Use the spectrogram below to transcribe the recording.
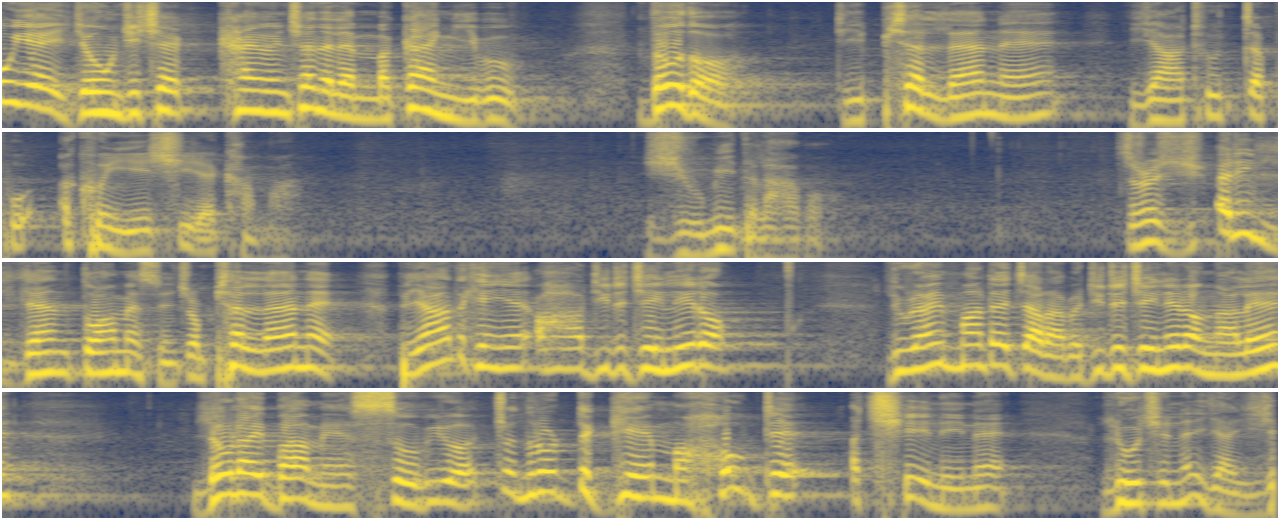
ကိုယ့်ရဲ့ယုံကြည်ချက်ခံယူချက်နဲ့လည်းမကိုက်ညီဘူးသို့တော့ဒီဖြက်လန်းနဲ့ယာထူးတက်ဖို့အခွင့်အရေးရှိတဲ့အခါမှာယူမိသလားပေါ့ ကျွန်တော်အဲ့ဒီလမ်းသွားမယ်ဆိုရင်ကျွန်တော်ဖြတ်လန်းနဲ့ဘုရားသခင်ရဲ့အာဒီတစ်ချိန်လေးတော့လူတိုင်းမှားတတ်ကြတာပဲဒီတစ်ချိန်လေးတော့ငါလဲလှုပ်လိုက်ပါမယ်ဆိုပြီးတော့ကျွန်တော်တကယ်မဟုတ်တဲ့အခြေအနေနဲ့လိုချင်တဲ့အရာရ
